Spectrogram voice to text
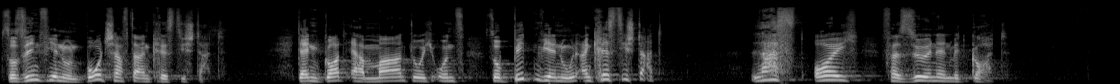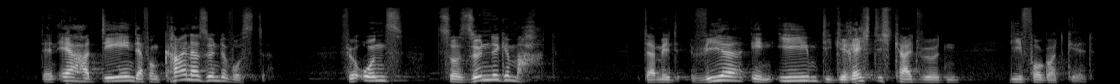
So sind wir nun Botschafter an Christi Stadt. Denn Gott ermahnt durch uns, so bitten wir nun an Christi Stadt. Lasst euch versöhnen mit Gott. Denn er hat den, der von keiner Sünde wusste, für uns zur Sünde gemacht, damit wir in ihm die Gerechtigkeit würden, die vor Gott gilt.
